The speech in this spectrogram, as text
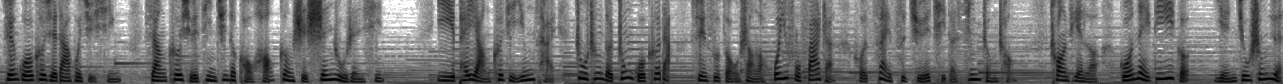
全国科学大会举行，向科学进军的口号更是深入人心。以培养科技英才著称的中国科大，迅速走上了恢复发展和再次崛起的新征程，创建了国内第一个研究生院，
